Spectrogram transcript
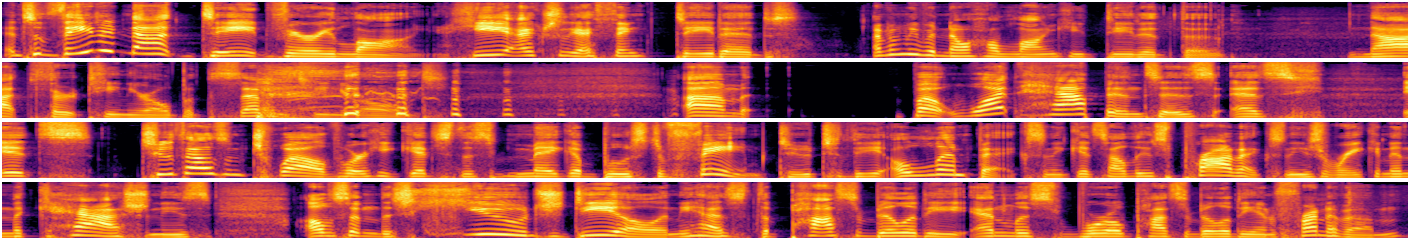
And so they did not date very long. He actually, I think, dated, I don't even know how long he dated the not 13 year old, but the 17 year old. um, but what happens is, as it's 2012, where he gets this mega boost of fame due to the Olympics, and he gets all these products, and he's raking in the cash, and he's all of a sudden this huge deal, and he has the possibility, endless world possibility in front of him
